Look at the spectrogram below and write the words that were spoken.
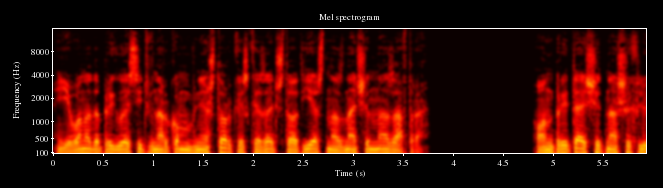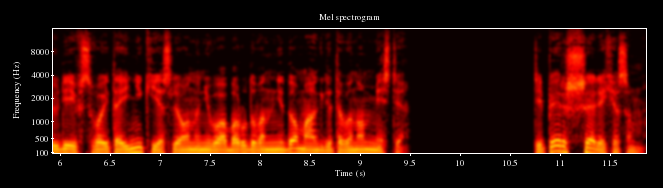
Его надо пригласить в нарком внешторг и сказать, что отъезд назначен на завтра. Он притащит наших людей в свой тайник, если он у него оборудован не дома, а где-то в ином месте. Теперь с Шелихесом.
